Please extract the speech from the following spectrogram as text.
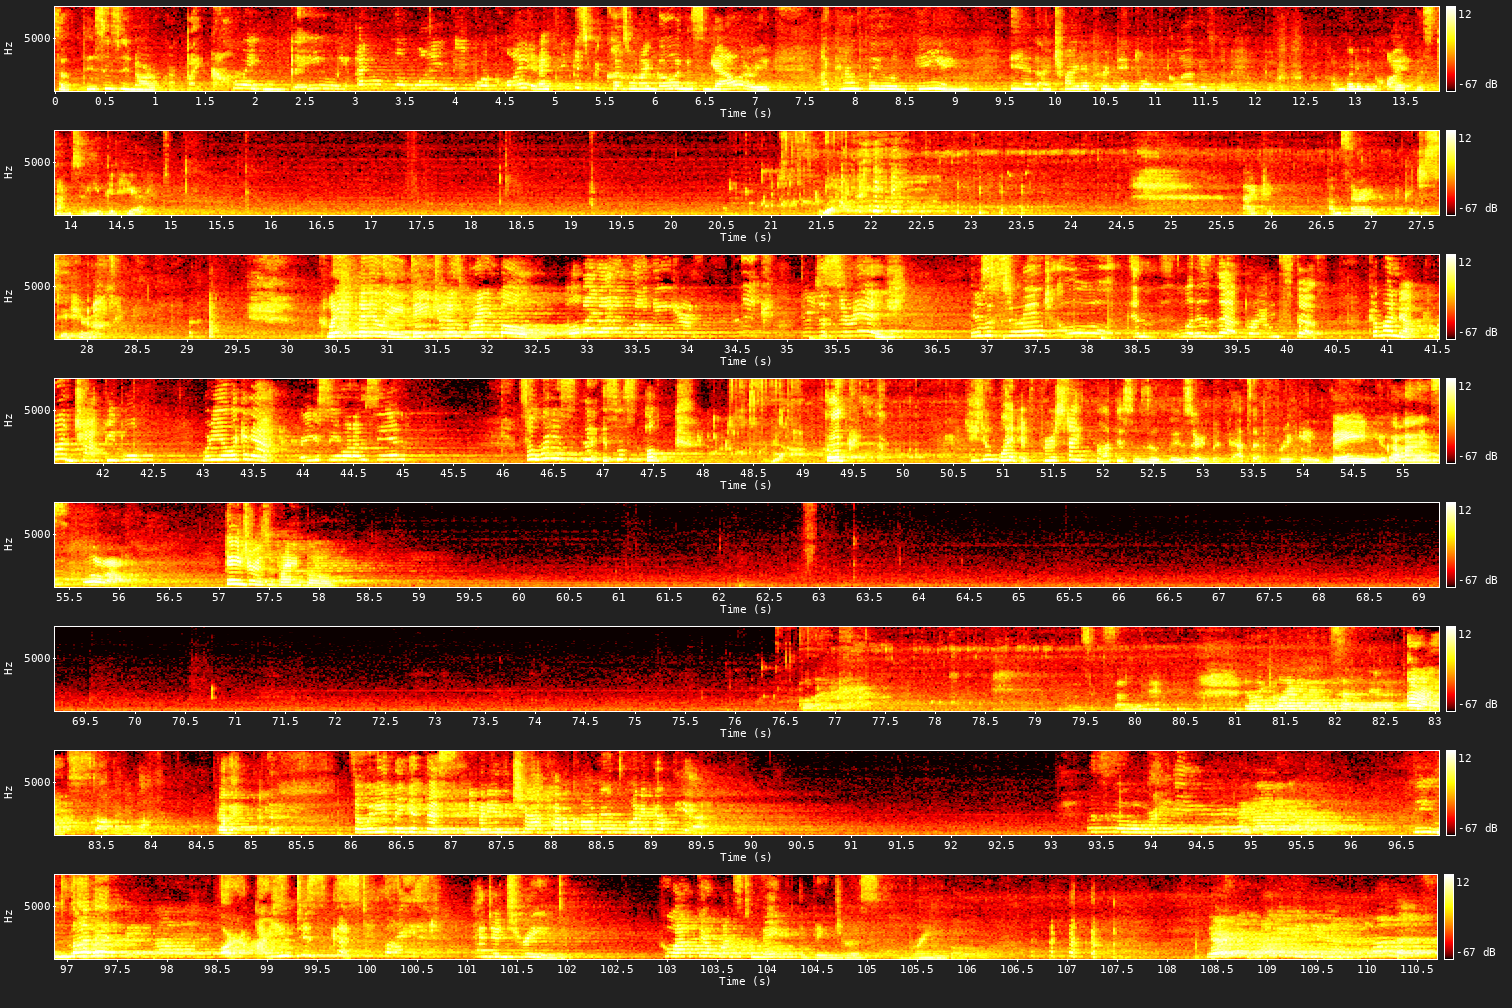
So this is an artwork by Clayton Bailey. I don't know why I'm being more quiet. I think it's because when I go in this gallery, I kind of play a little game and I try to predict when the glug is going to happen. I'm going to be quiet this time so you can hear it. I could, I'm sorry, I could just stay here all day. Clayton Bailey, dangerous brain mold. Oh my God, it's so dangerous. Look, there's a syringe. There's a syringe. Oh, and what is that brown stuff? Come on now, come on, chat people. What are you looking at? Are you seeing what I'm seeing? So what is this? Is this? Oh, look. You know what? At first I thought this was a lizard, but that's a freaking vein, you guys. Ugh. Dangerous brain bowl. Glug. Does it settle down? It went gliding and it settled down. All right, stop it enough. Okay, that's enough. So what do you think of this? Anybody in the chat have a comment? Monica Thea. Let's go over here. Do you love it? Or are you disgusted by it and intrigued? Who out there wants to make a dangerous brain bowl? There's my writing again. I love it.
